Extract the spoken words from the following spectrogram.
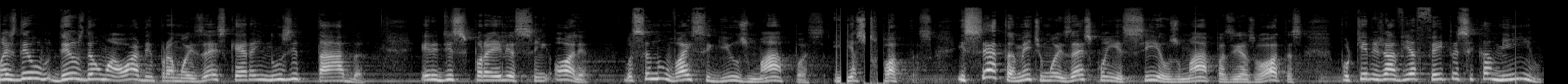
Mas Deus, Deus deu uma ordem para Moisés que era inusitada. Ele disse para ele assim: Olha, você não vai seguir os mapas e as rotas. E certamente Moisés conhecia os mapas e as rotas porque ele já havia feito esse caminho.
